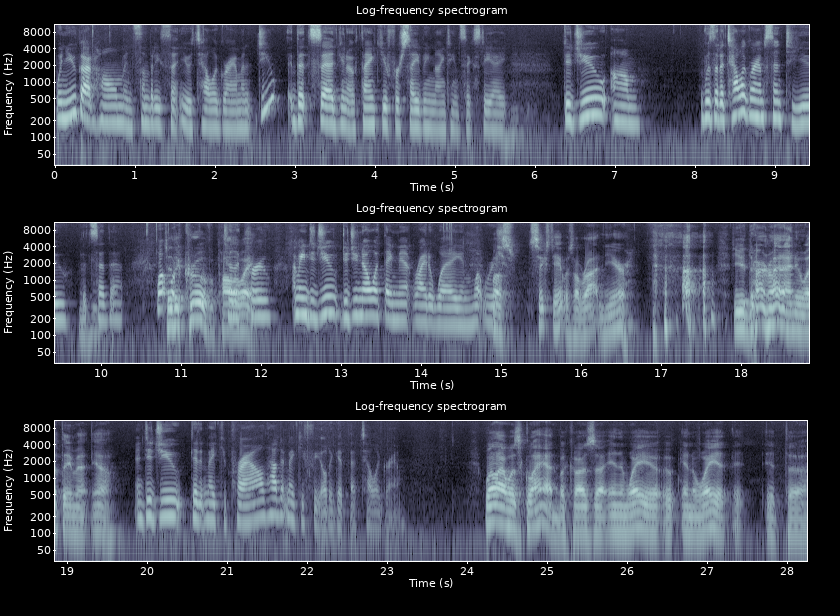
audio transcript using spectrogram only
When you got home and somebody sent you a telegram and do you that said, you know, thank you for saving 1968, did you? Um, was it a telegram sent to you that said that? What. To the crew of Apollo To the 8. crew. I mean, did you did you know what they meant right away and what were Well, your- 68 was a rotten year. you darn right I knew what they meant, yeah. and did you did it make you proud? How did it make you feel to get that telegram? Well, I was glad because uh, in a way, uh, in a way, it it it, uh,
